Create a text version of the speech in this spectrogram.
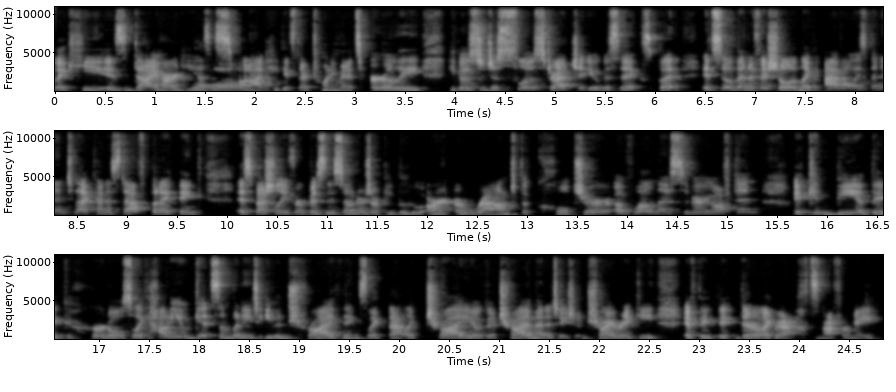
Like he is diehard. He has a spot. He gets there 20 minutes early. He goes to just slow stretch at Yoga Six, but it's so beneficial. And like I've always been into that kind of stuff, but I think especially for business owners or people who aren't around the culture of wellness very often, it can be a big hurdle. So like how do you get somebody to even try things like that? Like try yoga, try meditation, try Reiki if they they're like, ah, it's not for me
